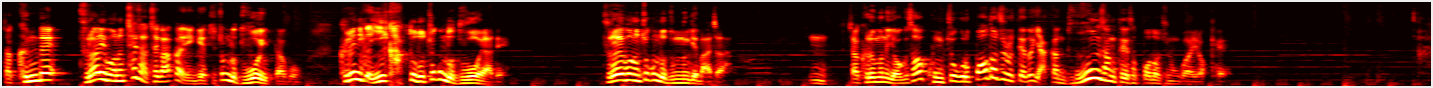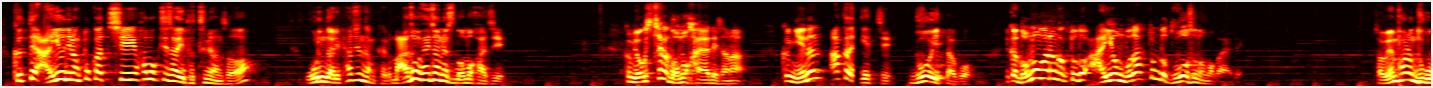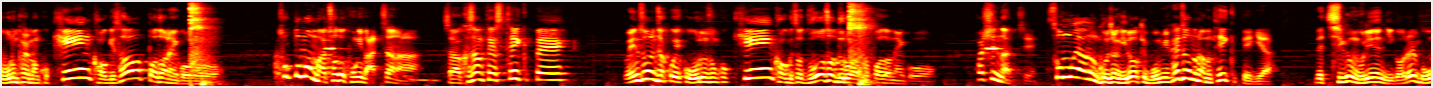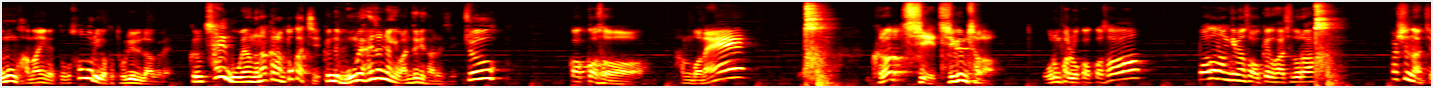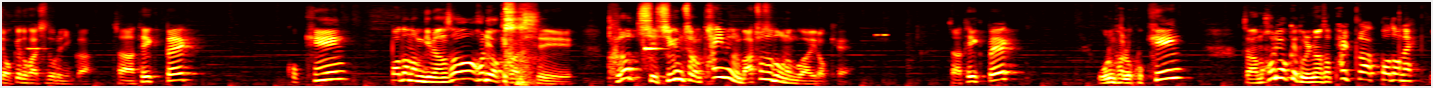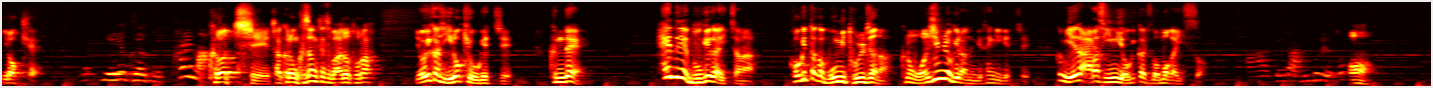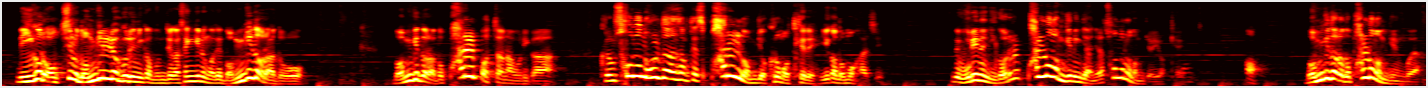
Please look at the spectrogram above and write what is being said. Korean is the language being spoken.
자 근데 드라이버는 채 자체가 아까 얘기했지 좀 더 누워있다고. 그러니까 이 각도도 조금 더 누워야 돼. 드라이버는 조금 더 눕는 게 맞아. 음. 자 그러면 여기서 공 쪽으로 뻗어줄 때도 약간 누운 상태에서 뻗어주는 거야 이렇게. 그때 아이언이랑 똑같이 허벅지 사이 붙으면서 오른다리 펴진 상태로 마저 회전해서 넘어가지. 그럼 여기서 채가 넘어가야 되잖아. 그럼 얘는 아까 얘기했지 누워있다고. 그러니까 넘어가는 각도도 아이언보다 좀 더 누워서 넘어가야 돼 자 왼팔은 두고 오른팔만 코킹 거기서 뻗어내고. 속도만 맞춰도 공이 맞잖아. 자 그 상태에서 takeback 왼손은 잡고 있고 오른손 코킹 거기서 누워서 들어와서 뻗어내고. 훨씬 낫지. 손 모양은 고정 이렇게 몸이 회전을 하면 테이크백이야. 근데 지금 우리는 이거를 몸은 가만히 냅두고 손으로 이렇게 돌리려 그래. 그럼 채 모양은 아까랑 똑같지? 근데 몸의 회전량이 완전히 다르지. 쭉 꺾어서 한 번에. 그렇지. 지금처럼. 오른팔로 꺾어서 뻗어넘기면서 어깨도 같이 돌아 훨씬 낫지 어깨도 같이 돌으니까. 자 테이크백 코킹 뻗어넘기면서 허리 어깨 같이. 그렇지 지금처럼 타이밍을 맞춰서 도는 거야 이렇게. 자 takeback 오른팔로 코킹 자 그럼 허리 어깨 돌면서 팔 쫙 뻗어내 이렇게. 얘는 그냥 너 팔만. 그렇지. 자 그럼 그 상태에서 마저 돌아. 여기까지 이렇게 오겠지. 근데 헤드에 무게가 있잖아. 거기다가 몸이 돌잖아. 그럼 원심력이라는 게 생기겠지. 그럼 얘는 알아서 이미 여기까지 넘어가 있어. 아 내가 안 돌려도? 어. 근데 이걸 억지로 넘기려 그러니까 문제가 생기는 건데 넘기더라도 넘기더라도 팔을 뻗잖아 우리가. 그럼 손은 홀드한 상태에서 팔을 넘겨. 그럼 어떻게 돼? 얘가 넘어가지. 근데 우리는 이거를 팔로 넘기는 게 아니라 손으로 넘겨 이렇게. 맞아. 어. 넘기더라도 팔로 넘기는 거야.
